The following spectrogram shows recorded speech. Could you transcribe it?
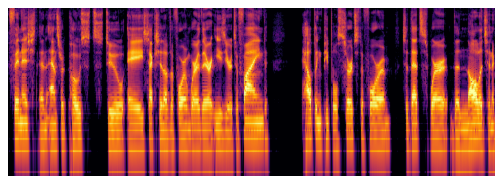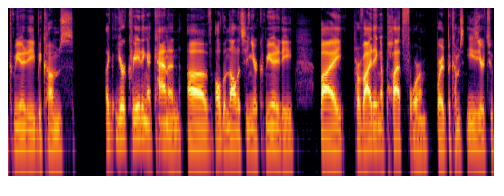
finished and answered posts to a section of the forum where they're easier to find, helping people search the forum. So that's where the knowledge in a community becomes like you're creating a canon of all the knowledge in your community by providing a platform where it becomes easier to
